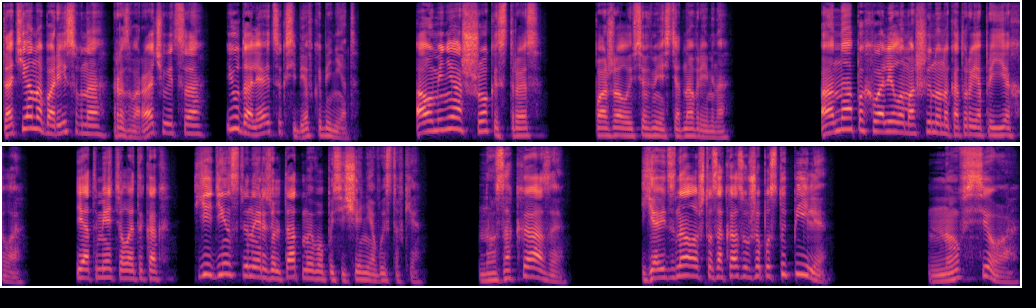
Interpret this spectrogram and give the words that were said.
Татьяна Борисовна разворачивается и удаляется к себе в кабинет. А у меня шок и стресс. Пожалуй, все вместе одновременно. Она похвалила машину, на которой я приехала, и отметила это как единственный результат моего посещения выставки. Но заказы... Я ведь знала, что заказы уже поступили. Ну все.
